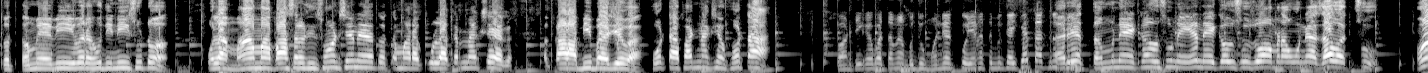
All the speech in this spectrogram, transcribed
તો તમે એવી વર્ષ સુધી નહીં છૂટો. ઓલા મામા પાછળથી સોંટ છે ને તો તમારા કુલા કરી નાખશે કાળા બીબા જેવા. ફોટા ફાટ નાખશે ફોટા. પણ ટીકાભાઈ તમે બધું મને જ કહો એને તમે કઈ કહેતા જ અરે તમને કહું છું ને એને કહું છું જો હમણાં હું ત્યાં જાવ જ છું. હો?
